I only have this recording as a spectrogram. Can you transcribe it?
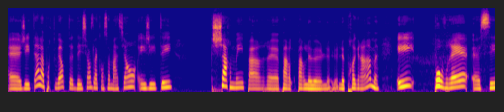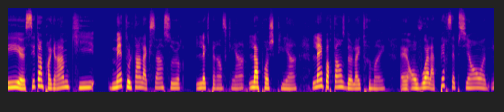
euh, j'ai été à la porte ouverte des sciences de la consommation et j'ai été charmée par, euh, par, par le, programme. Et pour vrai, euh, c'est, euh, c'est un programme qui met tout le temps l'accent sur l'expérience client, l'approche client, l'importance de l'être humain. Euh, on voit la perception. tu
